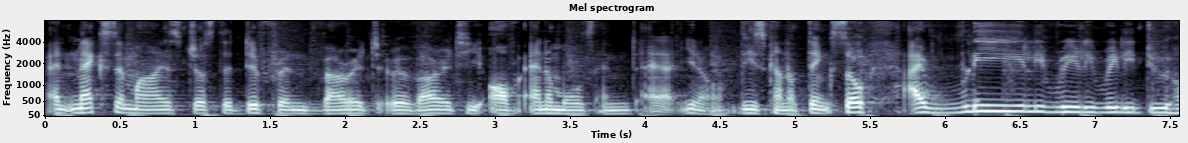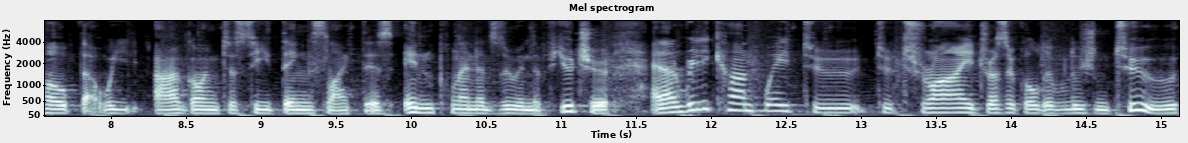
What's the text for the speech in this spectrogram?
and maximize just the different variety, uh, variety of animals and uh, you know these kind of things. So I really, really, really do hope that we are going to see things like this in Planet Zoo in the future, and I really can't wait to to try Jurassic World Evolution 2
